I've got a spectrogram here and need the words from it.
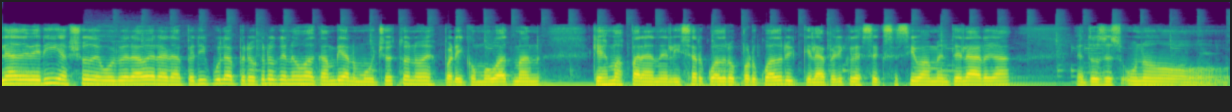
la debería yo de volver a ver a la película, pero creo que no va a cambiar mucho. Esto no es por ahí como Batman que es más para analizar cuadro por cuadro y que la película es excesivamente larga. Entonces uno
